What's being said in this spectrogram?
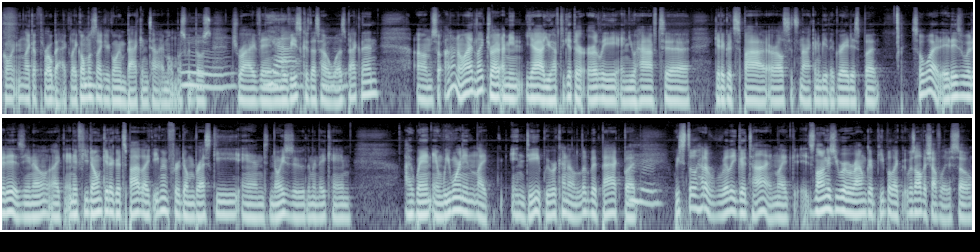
going like a throwback, like almost like you're going back in time, almost with those drive-in Mm. Yeah. Mm-hmm. movies, because that's how it was back then. Um, so I don't know. I'd like drive. I mean, yeah, you have to get there early, and you have to get a good spot, or else it's not going to be the greatest. But so what? It is what it is, you know. Like, and if you don't get a good spot, like even for Dombresky and Noizu, when they came, I went and we weren't in like in deep. We were kind of a little bit back, but Mm-hmm. we still had a really good time. Like as long as you were around good people, like it was all the shufflers. So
